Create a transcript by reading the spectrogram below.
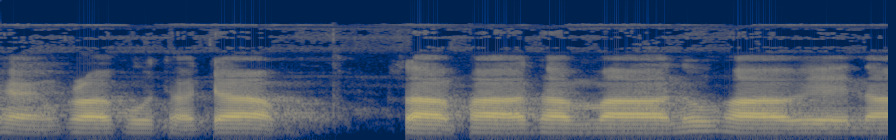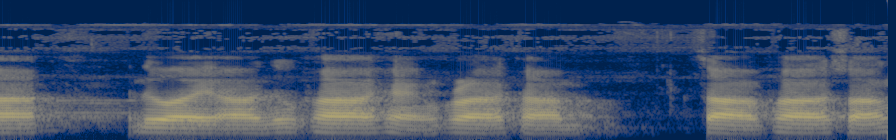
แห่งพระพุทธเจ้าสัพพะธรรมานุภาเวนะด้วยอนุภาแห่งพระธรรมสัพพะสัง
